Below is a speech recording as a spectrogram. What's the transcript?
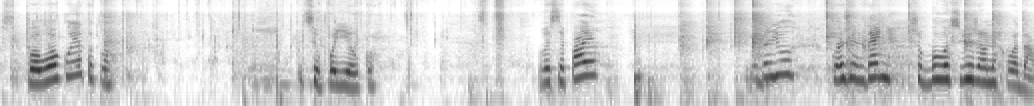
сполокую таку цю поїлку. Висипаю і даю кожен день, щоб була свіжа в них вода.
